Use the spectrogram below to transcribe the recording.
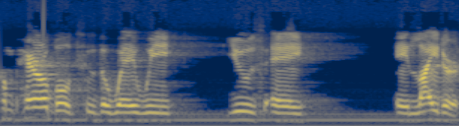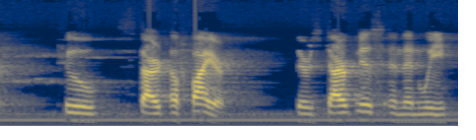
comparable to the way we use a, a lighter to start a fire. There's darkness and then we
